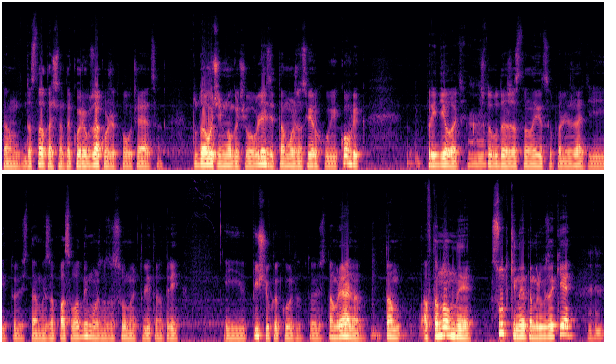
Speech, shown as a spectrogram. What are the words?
Там достаточно такой рюкзак уже получается. Туда очень много чего влезет, там можно сверху и коврик приделать, Ага. чтобы даже остановиться, полежать. И то есть там и запас воды можно засунуть литра три. И пищу какую-то. То есть там реально, там автономные сутки на этом рюкзаке, Мгм.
